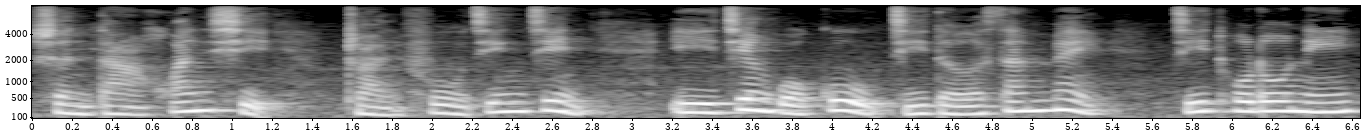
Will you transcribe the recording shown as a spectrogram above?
甚大欢喜，转复精进。以见我故，即得三昧。即陀罗尼，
